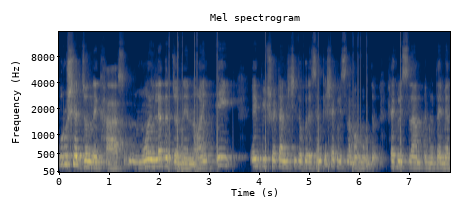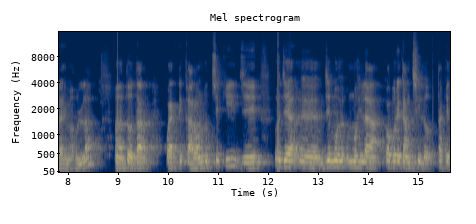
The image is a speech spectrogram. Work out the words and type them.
পুরুষের জন্য খাস, মহিলাদের জন্য নয়। এই এই বিষয়টা নিশ্চিত করেছেন কি? শেখুল ইসলাম মোহাম্মদ শেখুল ইসলাম তাইমিয়া রাহিমাহুল্লাহ। তো তার কয়েকটি কারণ হচ্ছে কি যে ওই যে যে মহ- মহিলা কবরে কাঁদছিল, তাকে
